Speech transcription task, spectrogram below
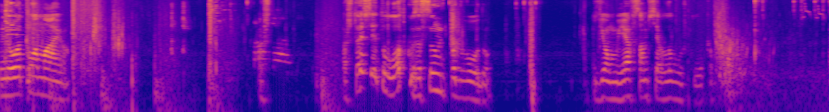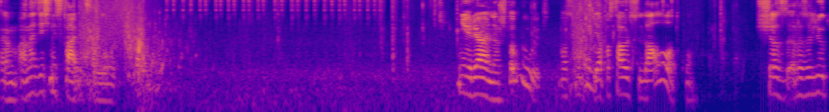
Лед ломаю. А ш-. А что если эту лодку засунуть под воду? Ем, я сам себя в ловушку закопал. Эм, она здесь не ставится, лол. Не, реально, что будет? Ну смотри, я поставлю сюда лодку. Сейчас разольют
